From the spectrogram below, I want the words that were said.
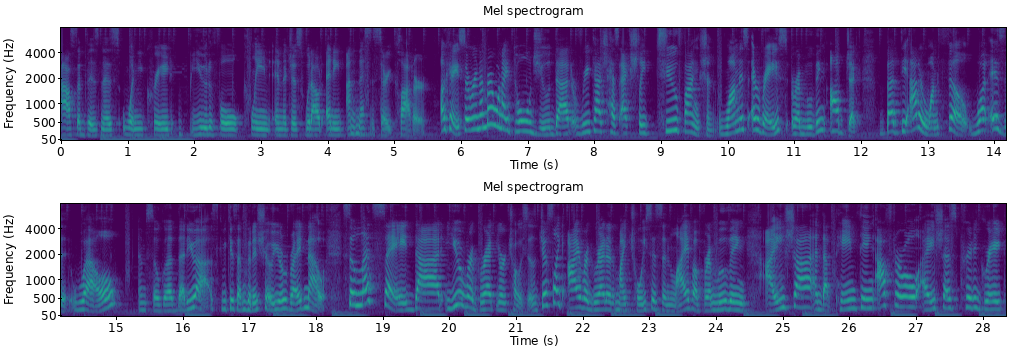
as a business when you create beautiful, clean images without any unnecessary clutter. Okay, so remember when I told you that retouch has actually two functions. One is erase, removing object, but the other one, fill, what is it? Well, I'm so glad that you asked because I'm gonna show you right now. So let's say that you regret your choices, just like I regretted my choices in life of removing Aisha and that painting. After all, Aisha is pretty great.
